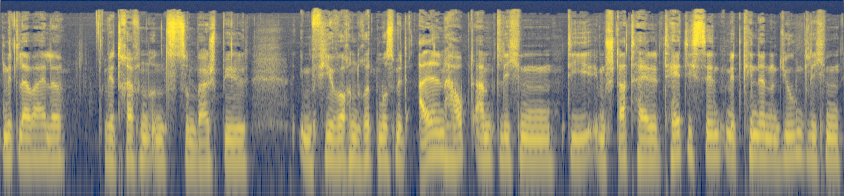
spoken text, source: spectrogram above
mittlerweile. Wir treffen uns zum Beispiel im Vier-Wochen-Rhythmus mit allen Hauptamtlichen, die im Stadtteil tätig sind, mit Kindern und Jugendlichen,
